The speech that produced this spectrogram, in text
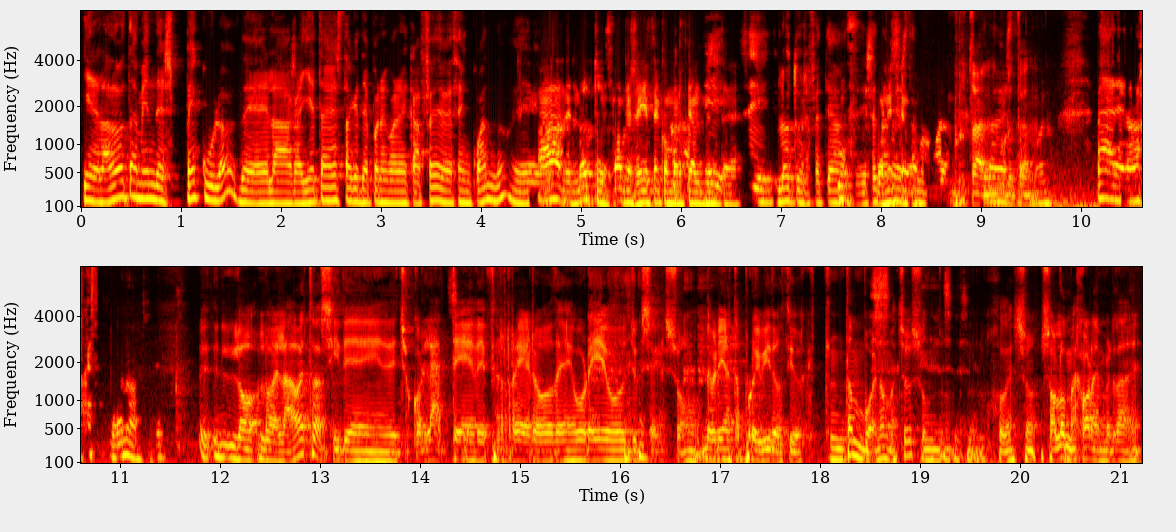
Y el helado también de espéculo, de la galleta esta que te ponen con el café de vez en cuando. eh, Ah, del Lotus, ¿no? Que se dice comercialmente. Sí, sí, Lotus, efectivamente. Uf, Ese también buenísimo. está muy bueno. Brutal, Todo está brutal. bueno. Vale, verdad es que está bueno. sí. Eh, lo- Los helados estos así de, de chocolate, de Ferrero, de Oreo, yo qué sé, son, deberían estar prohibidos, tío. Es que están tan buenos, macho. Son, Joder, son, son los mejores, en verdad, ¿eh?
